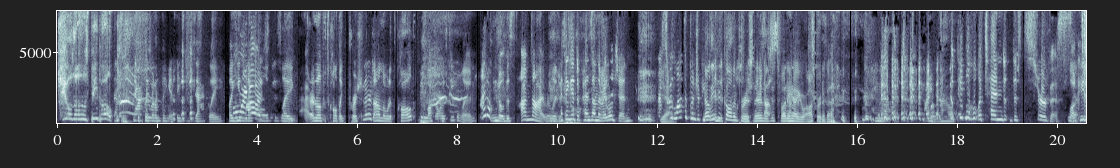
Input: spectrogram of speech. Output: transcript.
killed all those people? That's exactly what I'm thinking. Exactly. Like Oh he locked God. all of his like I don't know if it's called like parishioners. I don't know what it's called. He locked all his people in. I don't know this. I'm not religious. I think it depends on the religion. Yeah. So we locked a bunch of people No, you in can the call them parishioners. It's just funny how you were awkward about it. I know. The people who attend the service. Look, he's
